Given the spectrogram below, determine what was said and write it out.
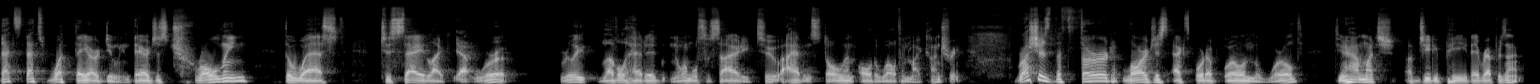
that's that's what they are doing. They are just trolling the West to say, like, yeah, we're a really level-headed, normal society too. I haven't stolen all the wealth in my country. Russia is the third largest export of oil in the world. Do you know how much of GDP they represent?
